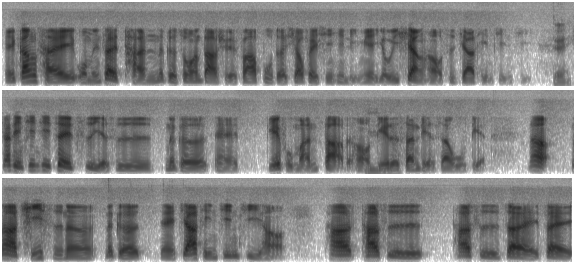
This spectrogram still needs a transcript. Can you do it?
诶，刚才我们在谈那个中央大学发布的消费信心里面有一项哈是家庭经济，对，家庭经济这一次也是那个诶跌幅蛮大的哈，跌了三点三五点。那那其实呢，那个诶家庭经济哈，它它是它是在在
